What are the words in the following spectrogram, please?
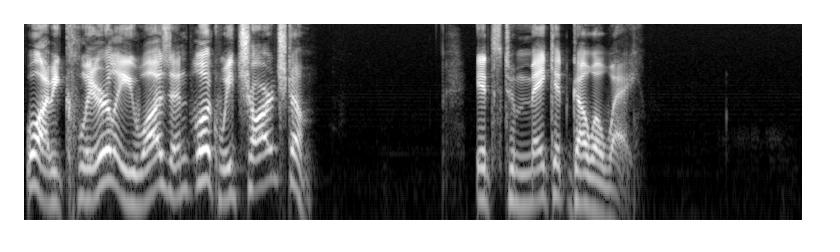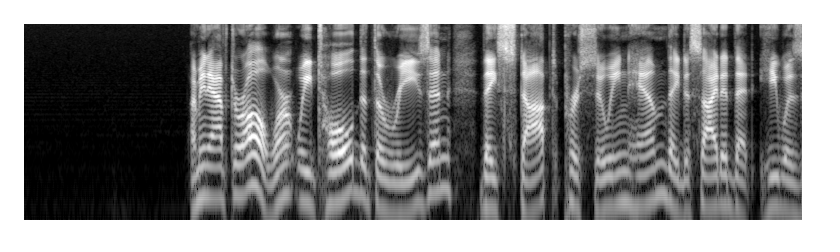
Well, I mean, clearly he wasn't. Look, we charged him. It's to make it go away. I mean, after all, weren't we told that the reason they stopped pursuing him, they decided that he was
